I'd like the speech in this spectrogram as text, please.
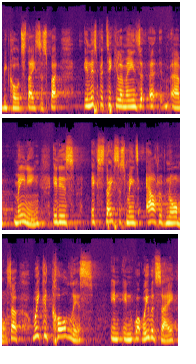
be called stasis. But in this particular means, uh, uh, meaning, it is Ekstasis means out of normal. So we could call this, in, in what we would say,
